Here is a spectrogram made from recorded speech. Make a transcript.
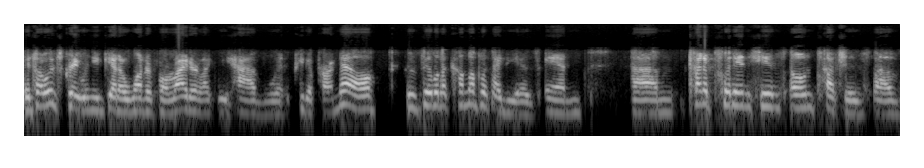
it's always great when you get a wonderful writer like we have with Peter Parnell who's able to come up with ideas and um, kind of put in his own touches of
